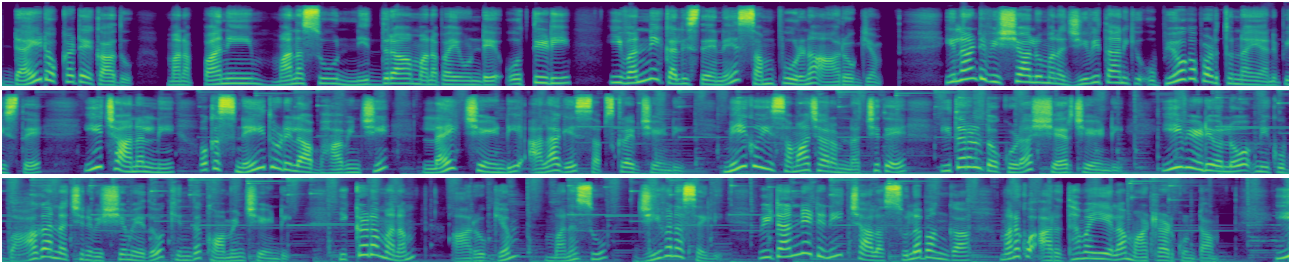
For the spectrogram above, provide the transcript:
డైట్ ఒక్కటే కాదు మన పని మనసు నిద్ర మనపై ఉండే ఒత్తిడి ఇవన్నీ కలిస్తేనే సంపూర్ణ ఆరోగ్యం. ఇలాంటి విషయాలు మన జీవితానికి ఉపయోగపడుతున్నాయి అనిపిస్తే ఈ ఛానల్ని ఒక స్నేహితుడిలా భావించి లైక్ చేయండి అలాగే సబ్స్క్రైబ్ చేయండి. మీకు ఈ సమాచారం నచ్చితే ఇతరులతో కూడా షేర్ చేయండి. ఈ వీడియోలో మీకు బాగా నచ్చిన విషయమేదో కింద కామెంట్ చేయండి. ఇక్కడ మనం ఆరోగ్యం మనసు జీవనశైలి వీటన్నిటినీ చాలా సులభంగా మనకు అర్థమయ్యేలా మాట్లాడుకుంటాం. ఈ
